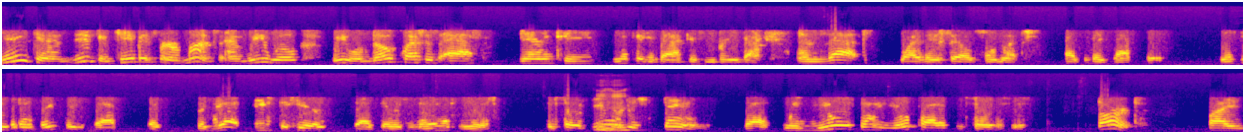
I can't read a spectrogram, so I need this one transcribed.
You can you can keep it for months, and we will we will no questions asked guarantee we'll take it back if you bring it back, and that's why they sell so much at the big box stores. Most people don't bring things back, but the gut needs to hear that there is no risk. And so, if you mm-hmm. understand that when you are selling your products and services, start by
